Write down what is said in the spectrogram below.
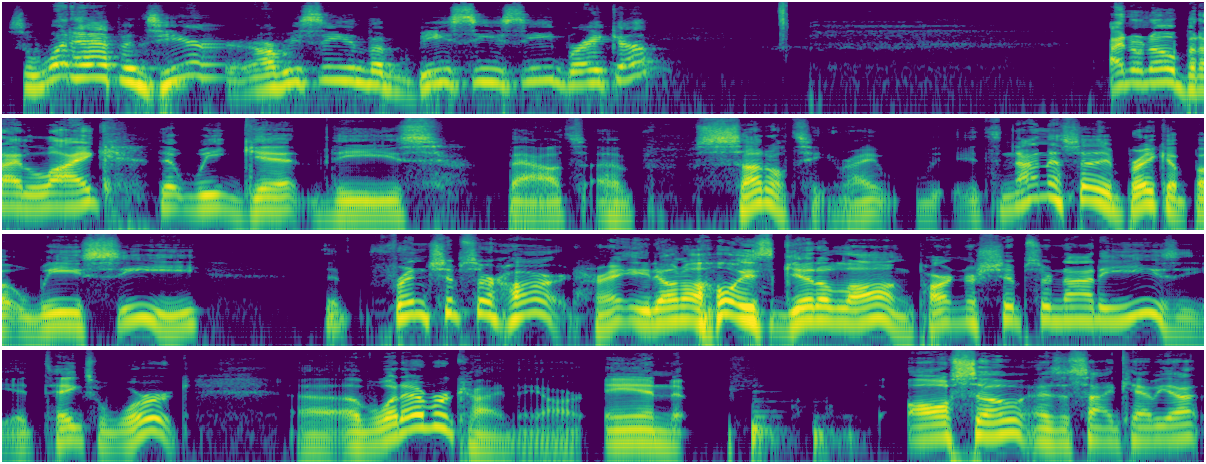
So what happens here? Are we seeing the BCC breakup? I don't know, but I like that we get these bouts of subtlety, right? It's not necessarily a breakup, but we see that friendships are hard, right? You don't always get along. Partnerships are not easy. It takes work uh, of whatever kind they are. And also, as a side caveat,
